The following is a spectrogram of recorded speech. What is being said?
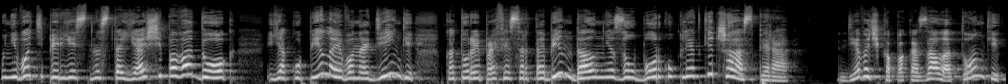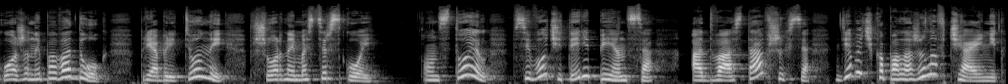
У него теперь есть настоящий поводок. Я купила его на деньги, которые профессор Табин дал мне за уборку клетки Джаспера». Девочка показала тонкий кожаный поводок, приобретенный в шорной мастерской. Он стоил всего 4 пенса, а два оставшихся девочка положила в чайник,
